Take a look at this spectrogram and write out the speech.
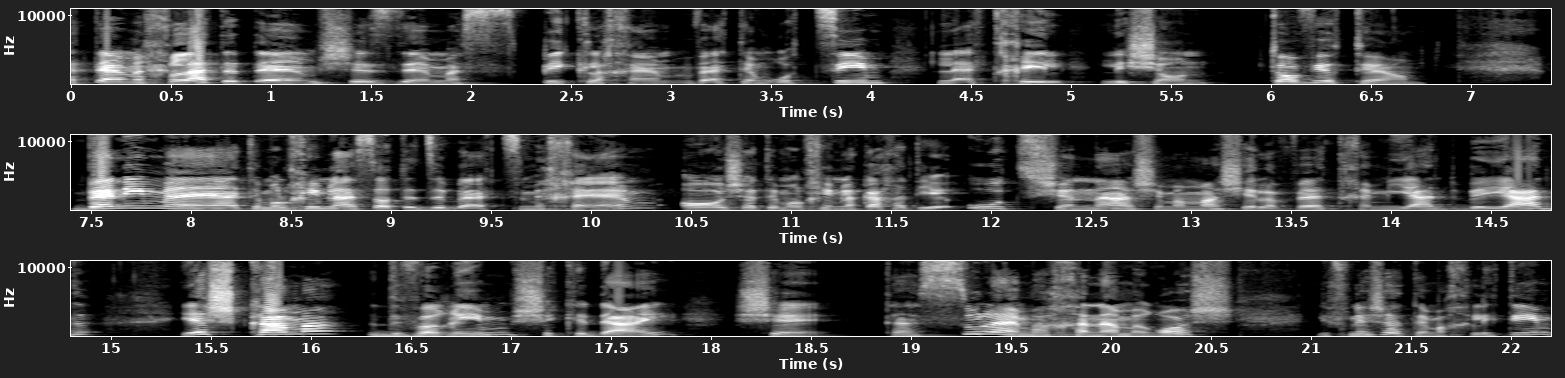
אתם החלטתם שזה מספיק לכם ואתם רוצים להתחיל לישון טוב יותר. בין אם uh, אתם הולכים לעשות את זה בעצמכם, או שאתם הולכים לקחת ייעוץ שנה שממש ילווה אתכם יד ביד, יש כמה דברים שכדאי שתעשו להם הכנה מראש לפני שאתם מחליטים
